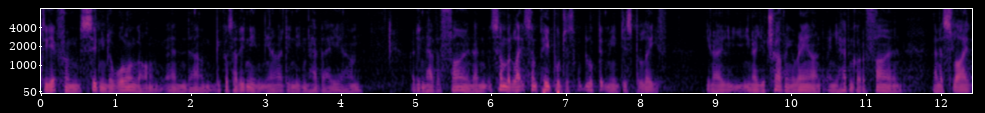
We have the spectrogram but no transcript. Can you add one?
to get from Sydney to Wollongong, and um, because I didn't even you know I didn't even have a um, I didn't have a phone, and some like some people just looked at me in disbelief. You know, you, you know, you're travelling around and you haven't got a phone and it's like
